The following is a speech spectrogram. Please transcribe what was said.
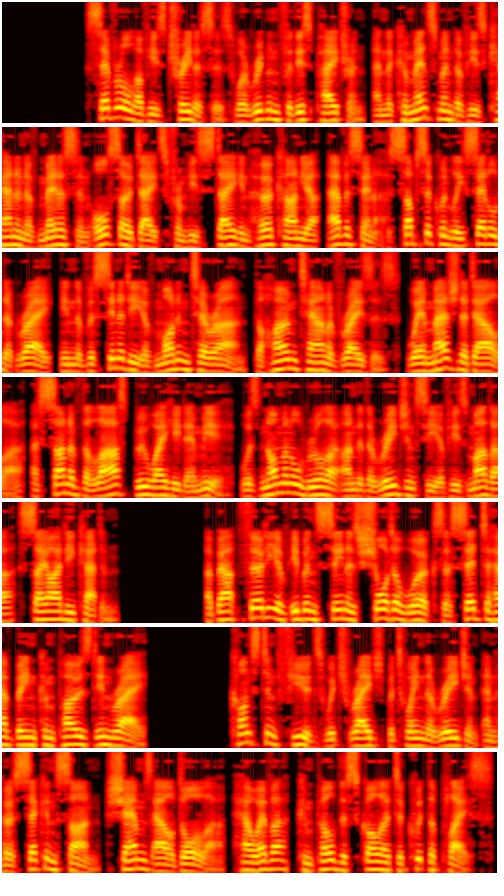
Several of his treatises were written for this patron, and the commencement of his canon of medicine also dates from his stay in Hyrcania. Avicenna subsequently settled at Ray, in the vicinity of modern Tehran, the home town of Rhazes, where Majd ad-Dawla, a son of the last Buwayhid emir, was nominal ruler under the regency of his mother Sayyidi Khatun. About 30 of Ibn Sina's shorter works are said to have been composed in Ray. constant feuds which raged between the regent and her second son, Shams al-Dawla, however, compelled the scholar to quit the place.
